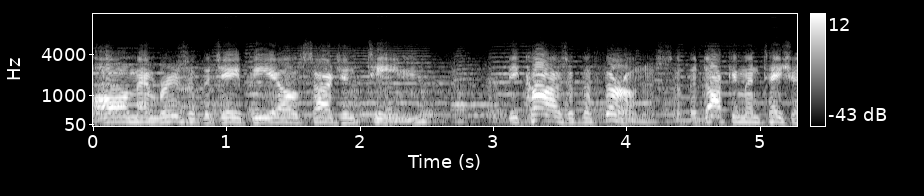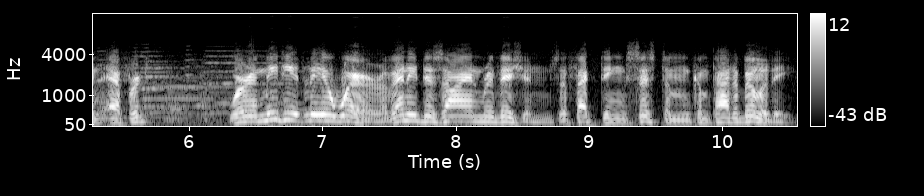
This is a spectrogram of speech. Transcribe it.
All members of the JPL Sergeant team, because of the thoroughness of the documentation effort, were immediately aware of any design revisions affecting system compatibility.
